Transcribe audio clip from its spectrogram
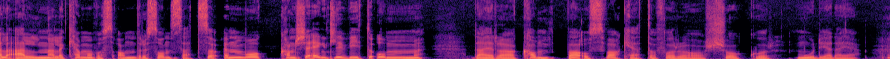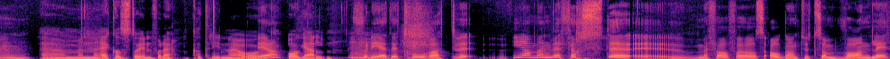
eller Ellen, eller hvem av oss andre sånn sett. Så en må kanskje egentlig vite om deres kamper og svakheter for å se hvor modige de er. Mm. men jeg kan stå innenfor det, Katrine og, Ja. og Ellen. Fordi at jeg tror at ved, Ja, men ved første eh, Med fare for å høres arrogant ut som vanlig,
